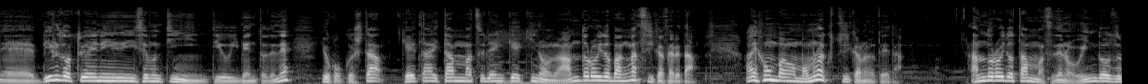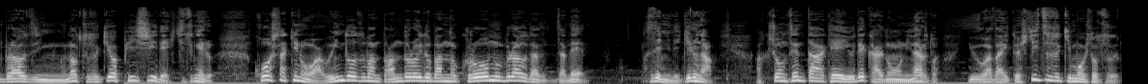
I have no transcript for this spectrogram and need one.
えー、ビルド2017っていうイベントでね、予告した携帯端末連携機能の Android 版が追加された。iPhone 版は間もなく追加の予定だ。Android 端末での Windows ブラウジングの続きを PC で引き継げる。こうした機能は Windows 版と Android 版の Chrome ブラウザですでにできるが、アクションセンター経由で可能になるという話題と引き続きもう一つ。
